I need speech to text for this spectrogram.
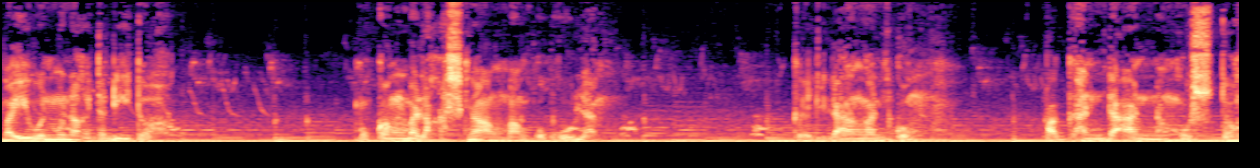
maiwan mo na kita dito. Mukhang malakas nga ang mangkukulam. Kailangan kong paghandaan ng husto.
